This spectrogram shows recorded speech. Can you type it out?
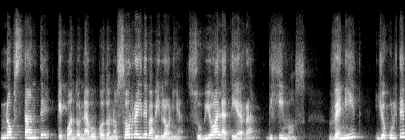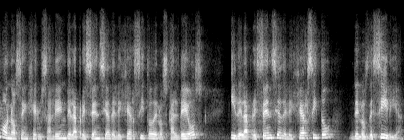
no obstante que cuando Nabucodonosor, rey de Babilonia, subió a la tierra, dijimos, venid y ocultémonos en Jerusalén de la presencia del ejército de los caldeos y de la presencia del ejército de los de Siria,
